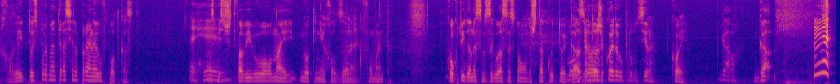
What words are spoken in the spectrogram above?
Ходи, той според мен трябва да си направи негов подкаст. Ехе. Аз мисля, че това би било най-готиният ход за Да. Еленко в момента. Колкото и да не съм съгласен с много неща, които той Мога да казва. предложа кой да го продуцира. Кой? Гала. Га...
